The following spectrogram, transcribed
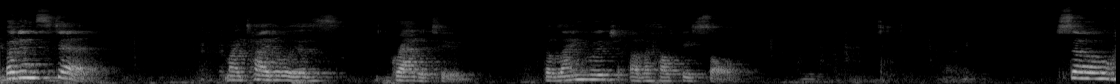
But instead, my title is Gratitude, the Language of a Healthy Soul. So,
